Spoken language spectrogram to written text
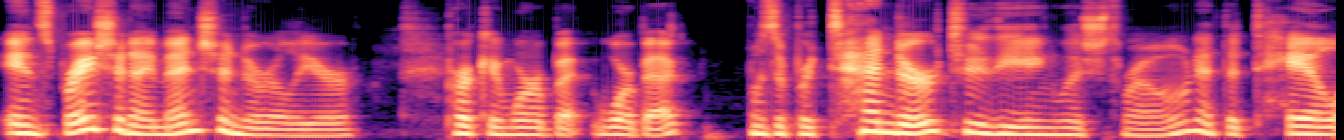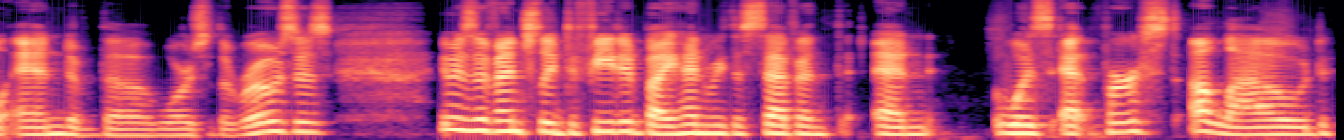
inspiration I mentioned earlier. Perkin Warbeck, Warbeck was a pretender to the English throne at the tail end of the Wars of the Roses. He was eventually defeated by Henry VII and was at first allowed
